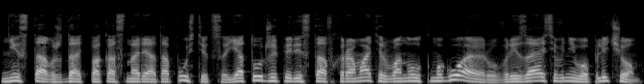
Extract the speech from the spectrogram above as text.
Не став ждать, пока снаряд опустится, я тут же, перестав хромать, рванул к Магуайру, врезаясь в него плечом.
